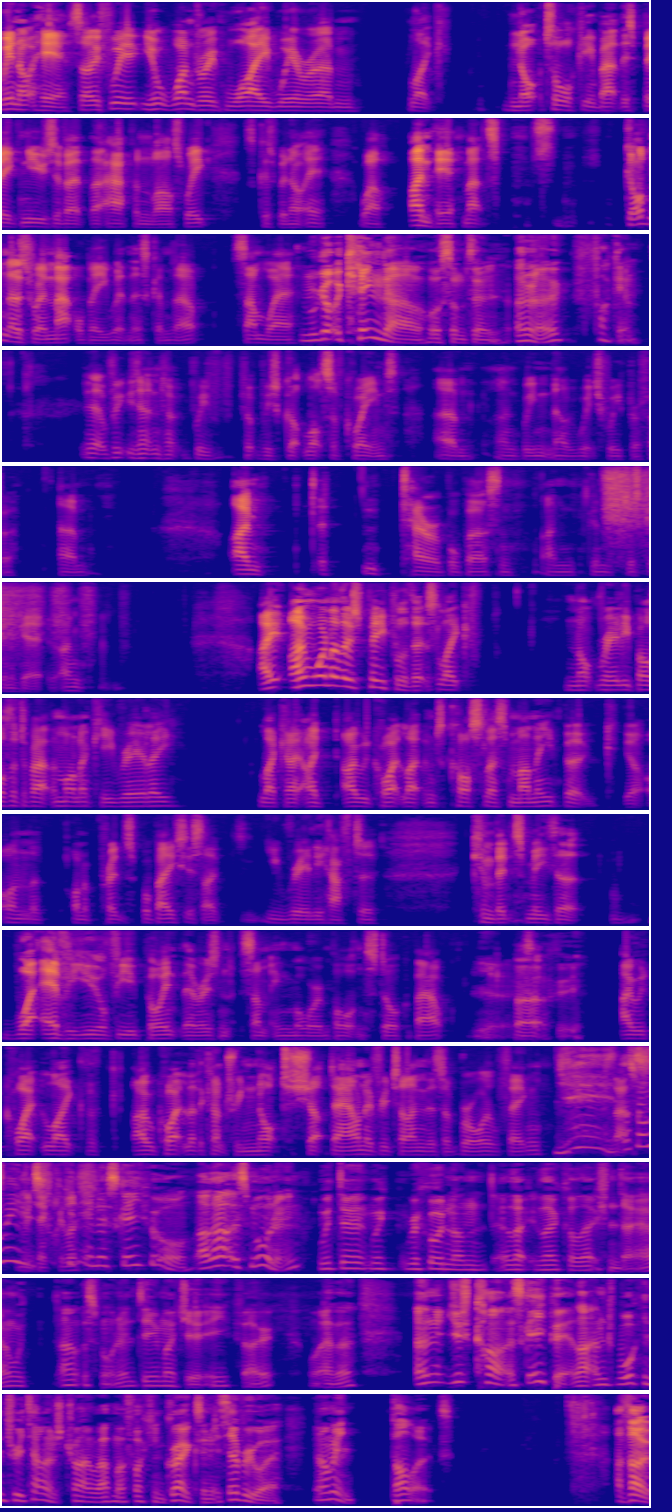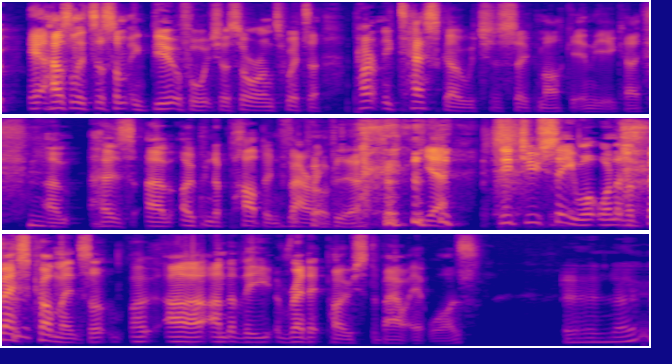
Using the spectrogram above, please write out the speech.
we're not here. So if we you're wondering why we're um like not talking about this big news event that happened last week. It's because we're not here. Well, I'm here. Matt's. God knows where Matt will be when this comes out. Somewhere. We've got a king now or something. I don't know. Fuck him. Yeah, we, we've we've got lots of queens, um, and we know which we prefer. Um, I'm a terrible person. I'm gonna, just going to get. I'm. I I'm one of those people that's like not really bothered about the monarchy. Really, like I, I, I would quite like them to cost less money, but on the on a principle basis, I you really have to convince me that whatever your viewpoint, there isn't something more important to talk about. Yeah, but exactly. I would quite like the I would quite like the country not to shut down every time there's a royal thing. Yeah, that's, that's what I mean. Ridiculous. It's inescapable. I'm out this morning. We're doing we're recording on ele- local election day. I'm out this morning doing my duty, vote, whatever, and you just can't escape it. Like I'm walking through town to try and have my fucking Greggs, and it's everywhere. You know what I mean? bollocks. Although it has led to something beautiful, which I saw on Twitter. Apparently, Tesco, which is a supermarket in the UK, hmm. um, has um, opened a pub in Farringdon. yeah. yeah. Did you see what one of the best comments uh, uh, under the Reddit post about it was? Uh, no.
